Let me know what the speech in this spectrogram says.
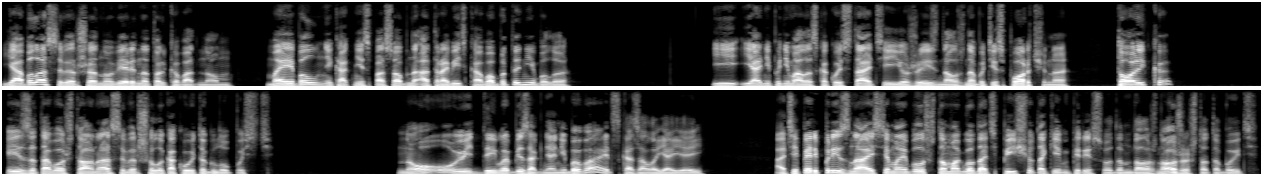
Я была совершенно уверена только в одном. Мейбл никак не способна отравить кого бы то ни было. И я не понимала, с какой стати ее жизнь должна быть испорчена только из-за того, что она совершила какую-то глупость. «Ну, ведь дыма без огня не бывает», — сказала я ей. «А теперь признайся, Мейбл, что могло дать пищу таким пересудам. Должно же что-то быть».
